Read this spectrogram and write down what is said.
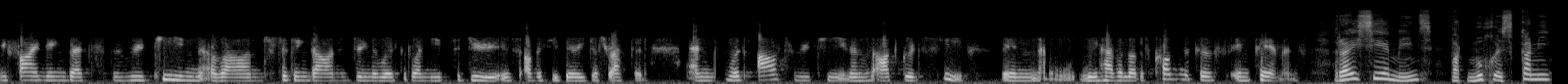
We're finding that the routine around sitting down and doing the work that one needs to do is obviously very disrupted. And without routine and without good sleep, then we have a lot of cognitive impairments. Reisie 'n mens wat moeg is, kan nie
